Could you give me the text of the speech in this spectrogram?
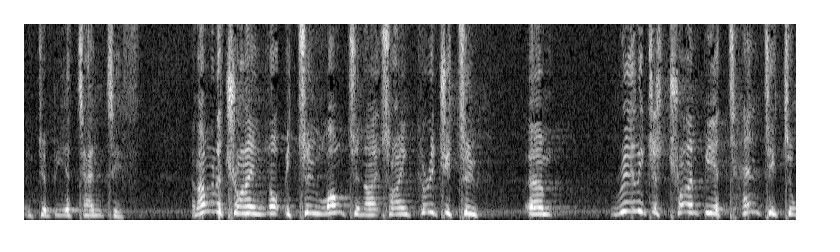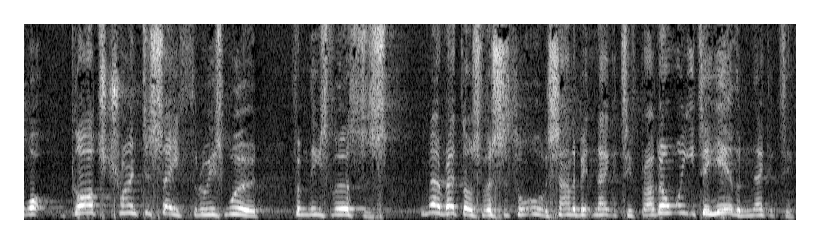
and to be attentive. And I'm going to try and not be too long tonight, so I encourage you to um, really just try and be attentive to what God's trying to say through His Word from these verses. You may have read those verses and thought, oh, they sound a bit negative, but I don't want you to hear them negative.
